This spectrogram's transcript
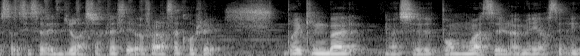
ça aussi, ça va être dur à surclasser. Il va falloir s'accrocher. Breaking Bad, pour moi, c'est la meilleure série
